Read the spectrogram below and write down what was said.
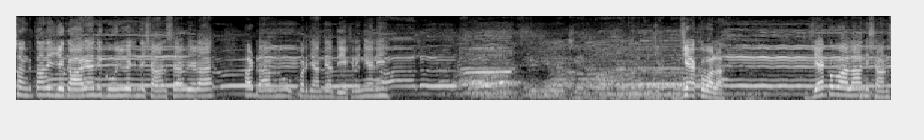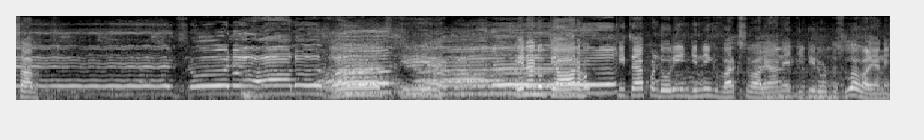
ਸੰਗਤਾਂ ਦੇ ਜਕਾਰਿਆਂ ਦੀ ਗੂੰਜ ਵਿੱਚ ਨਿਸ਼ਾਨ ਸਾਹਿਬ ਜਿਹੜਾ ਹੈ, ਹਰ ਨੂੰ ਉੱਪਰ ਜਾਂਦਿਆਂ ਦੇਖ ਰਹੀਆਂ ਨੇ। ਜੈਕ ਵਾਲਾ ਜੈਕ ਵਾਲਾ ਨਿਸ਼ਾਨ ਸਾਹਿਬ। ਇਹਨਾਂ ਨੂੰ ਤਿਆਰ ਕੀਤਾ ਪੰਡੋਰੀ ਇੰਜੀਨੀਅਰਿੰਗ ਵਰਕਸ ਵਾਲਿਆਂ ਨੇ ਜੀਟੀ ਰੋਡ ਦੇ ਸੂਹਾ ਵਾਲਿਆਂ ਨੇ।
